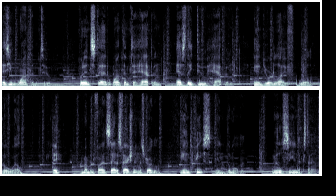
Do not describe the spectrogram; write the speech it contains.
as you want them to, but instead want them to happen as they do happen, and your life will go well. Hey, remember to find satisfaction in the struggle and peace in the moment. We'll see you next time.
